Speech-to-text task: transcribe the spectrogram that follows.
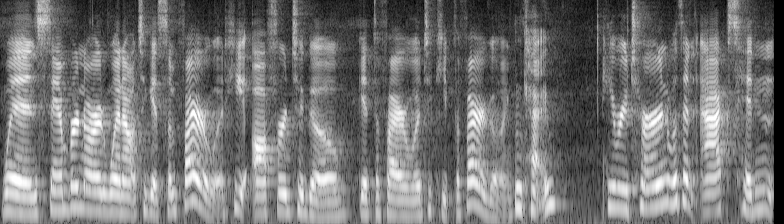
when Sam Bernard went out to get some firewood. He offered to go get the firewood to keep the fire going. Okay. He returned with an axe hidden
